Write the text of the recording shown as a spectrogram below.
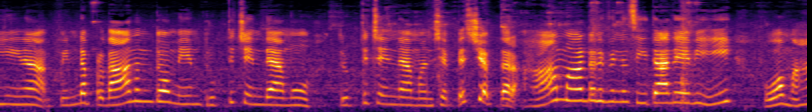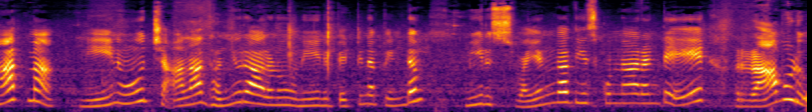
ఈయన పిండ ప్రదానంతో మేము తృప్తి చెందాము. తృప్తి చెందామని చెప్పేసి చెప్తారు. ఆ మాటలు విన్న సీతాదేవి ఓ మహాత్మా నేను చాలా ధన్యురాలను. నేను పెట్టిన పిండం మీరు స్వయంగా తీసుకున్నారంటే రాముడు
